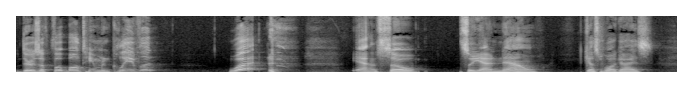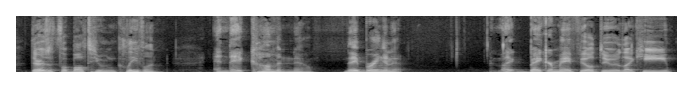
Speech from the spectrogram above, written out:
there's a football team in Cleveland? What? yeah, so so yeah, now guess what guys? There's a football team in Cleveland and they coming now. They bringing it. Like Baker Mayfield, dude. Like he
